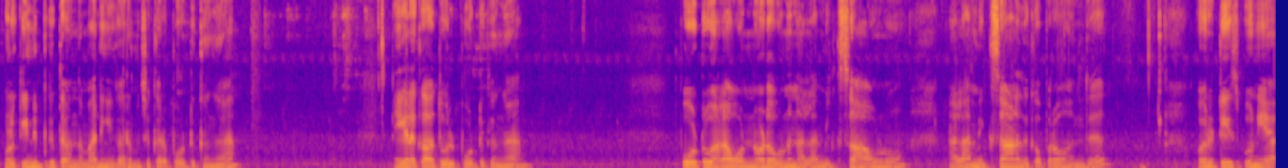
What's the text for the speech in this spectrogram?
உங்களுக்கு இனிப்புக்கு தகுந்த மாதிரி நீங்கள் கரும்பு சக்கரை போட்டுக்கோங்க. ஏலக்காய் தூள் போட்டுக்கோங்க. போட்டு நல்லா ஒன்றோட ஒன்று நல்லா மிக்ஸ் ஆகணும். நல்லா மிக்ஸ் ஆனதுக்கப்புறம் வந்து ஒரு டீஸ்பூன் எ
